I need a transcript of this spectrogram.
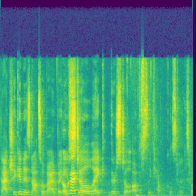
that chicken is not so bad, but you Okay. still like there's still obviously chemicals in it. So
